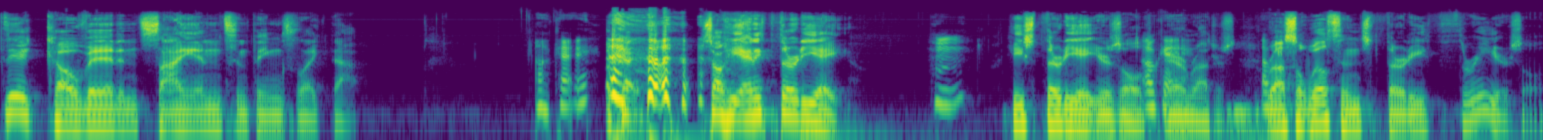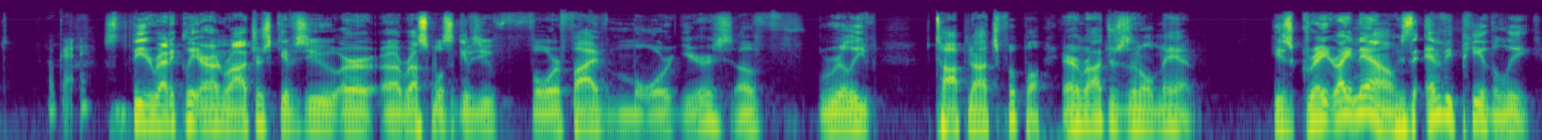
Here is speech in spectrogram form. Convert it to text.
the COVID and science and things like that. Okay. Okay, so he and he's 38. He's 38 years old. Hmm? Okay. Aaron Rodgers. Okay. Russell Wilson's 33 years old. Okay. Theoretically, Aaron Rodgers gives you, or uh, Russell Wilson gives you four or five more years of really top-notch football. Aaron Rodgers is an old man. He's great right now. He's the MVP of the league.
